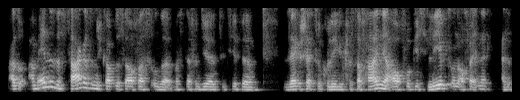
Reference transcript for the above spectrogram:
also am Ende des Tages, und ich glaube, das ist auch, was unser, was der von dir zitierte, sehr geschätzte Kollege Christoph Hein ja auch wirklich lebt und auch verändert. Also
